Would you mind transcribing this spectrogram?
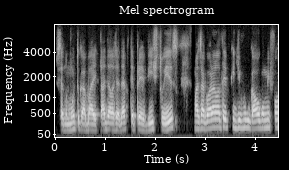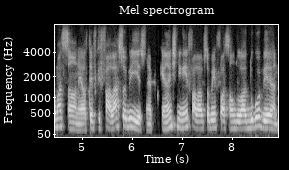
sendo muito gabaritada, ela já deve ter previsto isso, mas agora ela teve que divulgar alguma informação, né? Ela teve que falar sobre isso, né? Porque antes ninguém falava sobre a inflação do lado do governo.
